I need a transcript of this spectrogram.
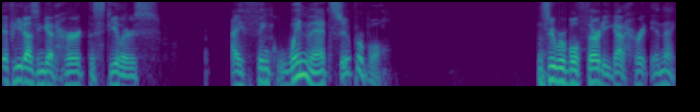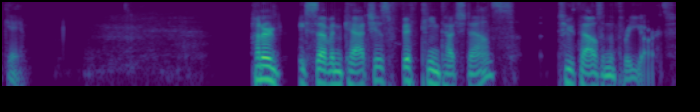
If he doesn't get hurt, the Steelers, I think, win that Super Bowl. Super Bowl 30, got hurt in that game. 187 catches, 15 touchdowns, 2,003 yards.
